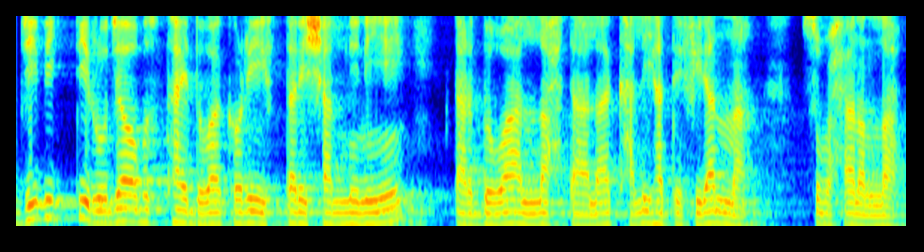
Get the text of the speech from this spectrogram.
যে ব্যক্তি রোজা অবস্থায় দোয়া করে ইফতারির সামনে নিয়ে, তার দোয়া আল্লাহ তাআলা খালি হাতে ফিরান না। সুবহান আল্লাহ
